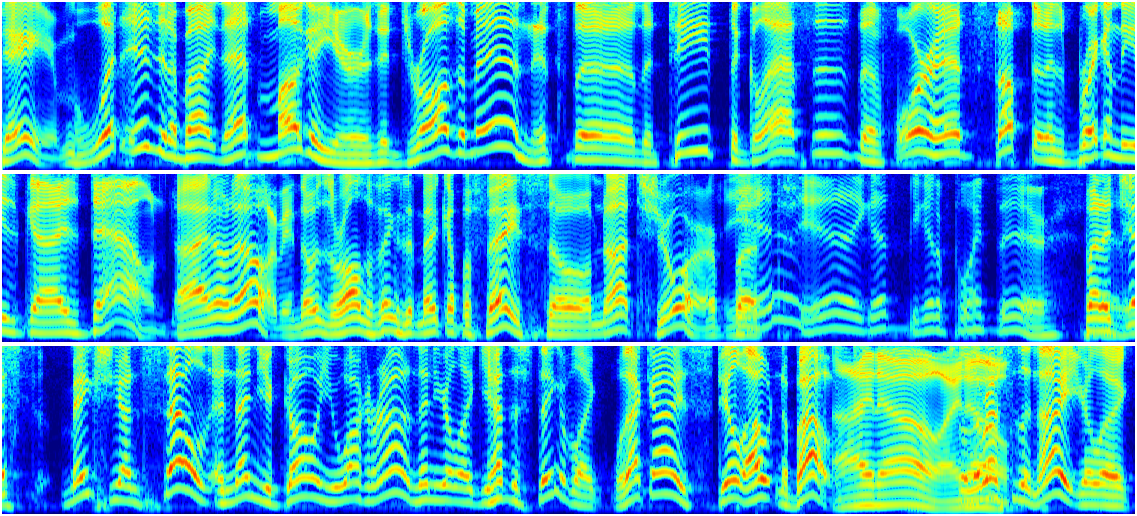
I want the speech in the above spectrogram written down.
dame. What is it about that mug of yours? It draws them in. It's the the teeth, the glasses, the forehead, something is bringing these guys down. I don't know. I mean, those are all the things that make up a face, so I'm not sure. But yeah, yeah, you got you got a point there. but it just makes you unsettled, and then you go and you're walking around, and then you're like, you have this thing of like, well, that guy's still out and about. I know, I so know. the rest of the night, you're like,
